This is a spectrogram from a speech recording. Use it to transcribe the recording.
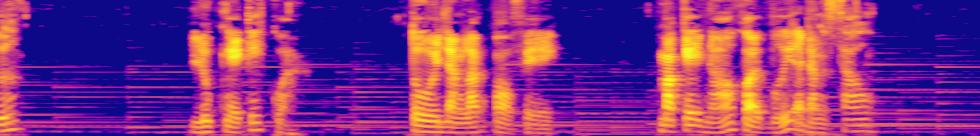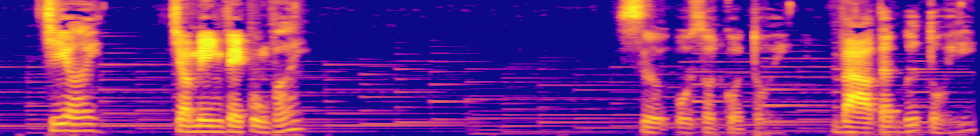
ước. Lúc nghe kết quả, tôi lặng lặng bỏ về, mặc kệ nó gọi với ở đằng sau. Chị ơi, chờ mình về cùng với. Sự ủ rột của tôi vào tận bữa tối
